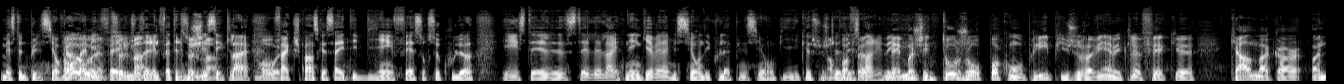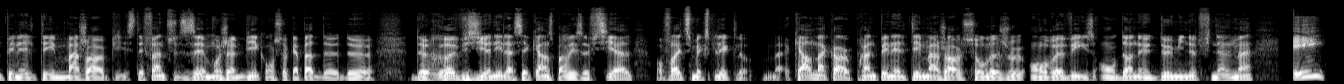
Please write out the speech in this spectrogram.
mais c'est une punition quand même. il fait, je veux dire, il fait trébucher, c'est clair. Ouais. Fait que je pense que ça a été bien fait sur ce coup-là. Et c'était, c'était le Lightning qui avait la mission des coups de la punition. Puis, qu'est-ce que je te dis, c'est pas arrivé. Moi, j'ai toujours pas compris, puis je reviens avec le fait que Karl Makar a une pénalité majeure. Puis Stéphane, tu disais, moi j'aime bien qu'on soit capable de, de, de revisionner la séquence par les officiels. Il va falloir que tu m'expliques là. Karl Makar prend une pénalité majeure sur le jeu, on revise, on donne un deux minutes finalement, et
